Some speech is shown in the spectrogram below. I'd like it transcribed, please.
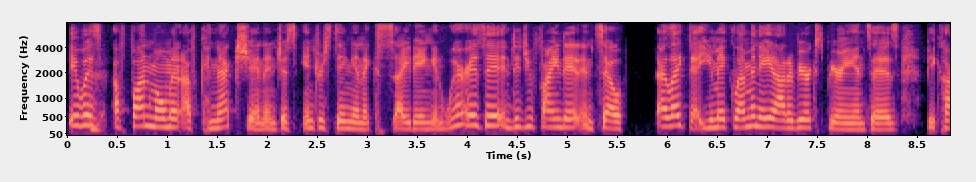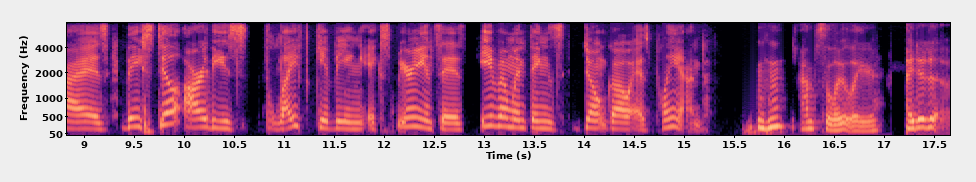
it was a fun moment of connection and just interesting and exciting. And where is it? And did you find it? And so I like that. You make lemonade out of your experiences because they still are these life giving experiences, even when things don't go as planned. Mm-hmm, absolutely. I did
